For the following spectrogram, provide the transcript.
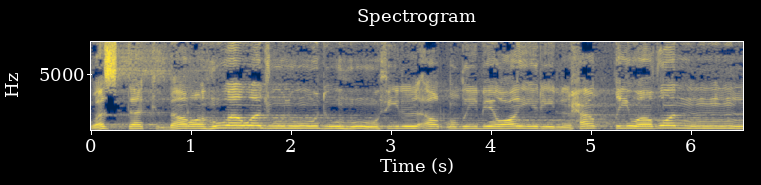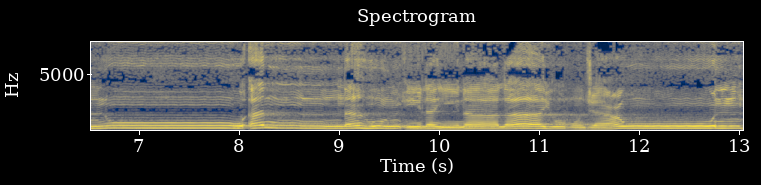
واستكبر هو وجنوده في الأرض بغير الحق وظنوا أنهم إلينا لا يرجعون.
